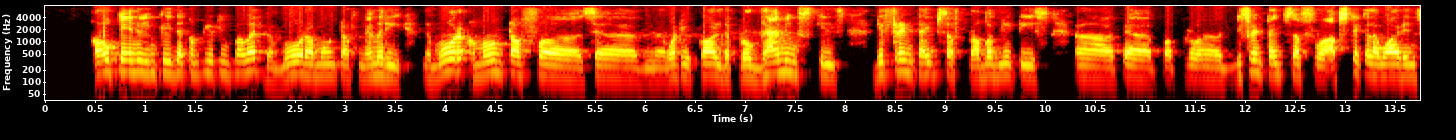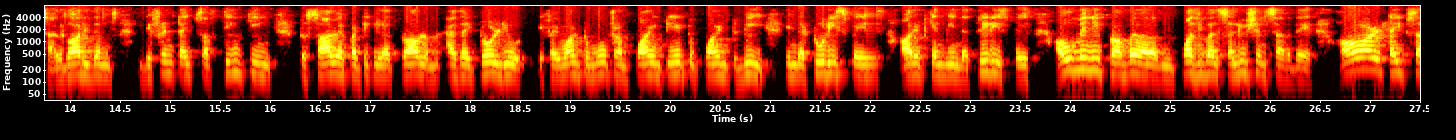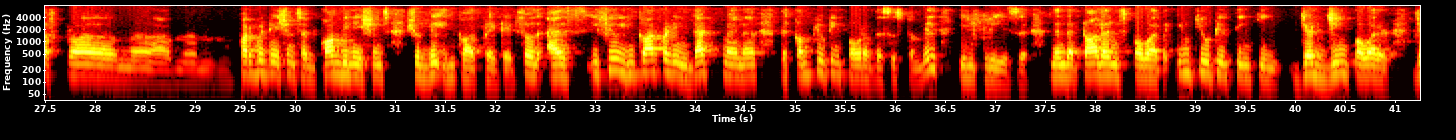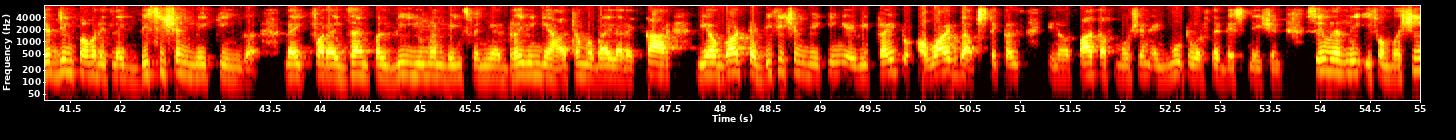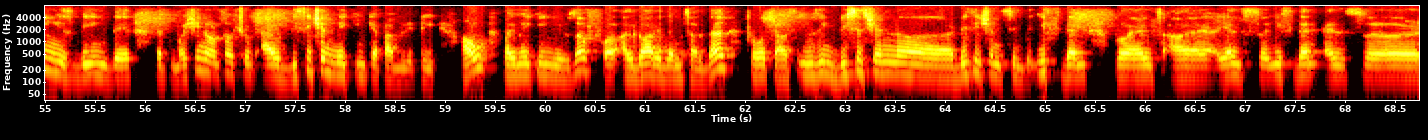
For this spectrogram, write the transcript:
how can we increase the computing power? The more amount of memory the more amount of uh, what you call the programming skills different types of probabilities uh, uh, different types of obstacle avoidance algorithms different types of thinking to solve a particular problem. As i told you if i want to move from point a to point b in the 2d space or it can be in the 3d space how many possible solutions are there? All types of um, um, permutations and combinations should be incorporated. So as if you incorporate in that manner, the computing power of the system will increase. Then the tolerance power, intuitive thinking, judging power. Judging power is like decision making. Like for example, we human beings, when we are driving a automobile or a car, we have got a decision making. We try to avoid the obstacles in our path of motion and move towards the destination. Similarly, if a machine is being there, that machine also should have decision making capability. How by making use of uh, algorithms or the flowcharts using decision uh, decision if then else uh, else if then else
